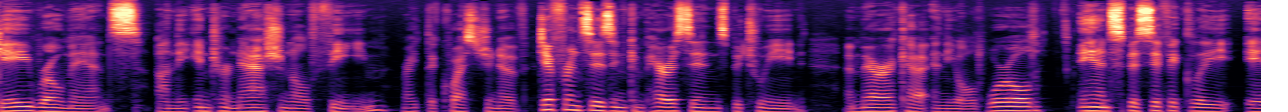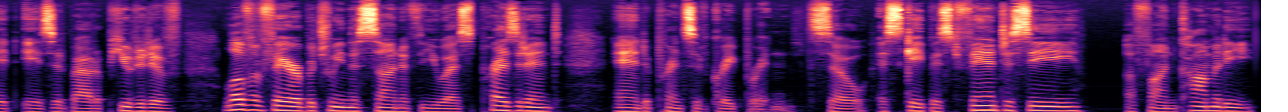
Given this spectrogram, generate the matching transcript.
gay romance on the international theme, right? The question of differences and comparisons between America and the old world. And specifically, it is about a putative love affair between the son of the US president and a prince of Great Britain. So, escapist fantasy, a fun comedy,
